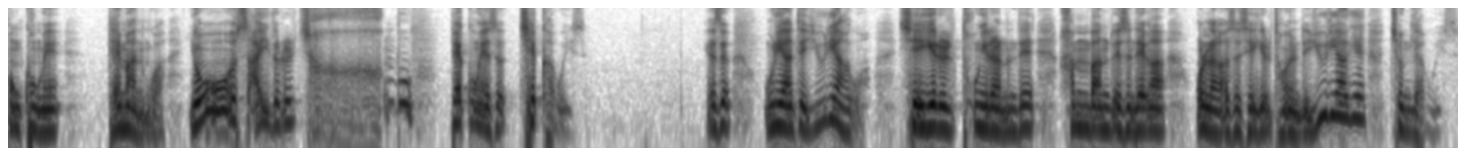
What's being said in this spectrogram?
홍콩의 대만과 요 사이드를 전부 백공에서 체크하고 있어. 그래서 우리한테 유리하고 세계를 통일하는데 한반도에서 내가 올라가서 세계를 통일하는데 유리하게 전개하고 있어.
